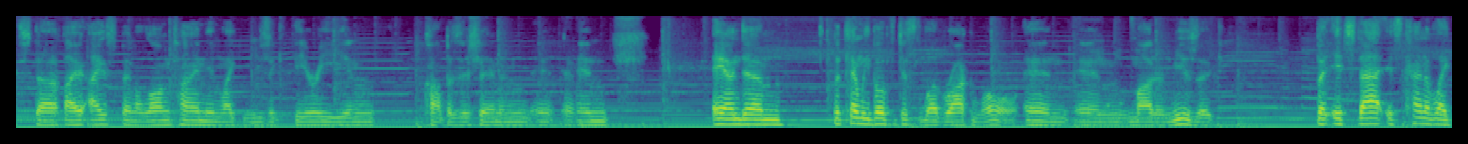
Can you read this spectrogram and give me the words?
stuff. I I spent a long time in like music theory and composition and and and, and um, but then we both just love rock and roll and and modern music. But it's that it's kind of like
